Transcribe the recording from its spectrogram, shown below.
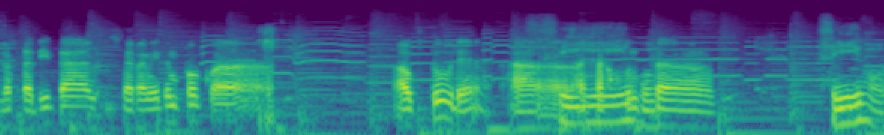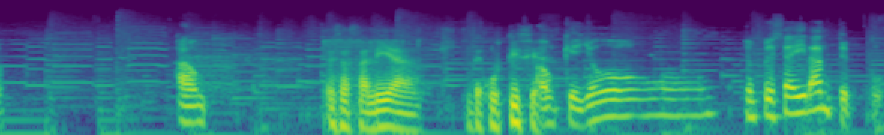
los tatitas se remite un poco a, a octubre, a, Sí, a esa po. junta. Sí, pues. Aun- Esa salida de justicia. aunque yo empecé a ir antes, pues.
